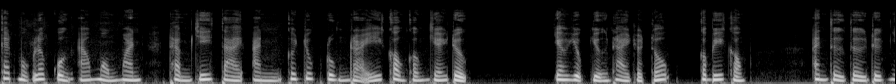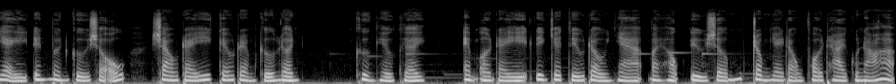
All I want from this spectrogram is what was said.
cách một lớp quần áo mỏng manh, thậm chí tài ảnh có chút run rẩy không khống chế được. Giáo dục dưỡng thai rồi tốt, có biết không? Anh từ từ đứng dậy đến bên cửa sổ, sau đấy kéo rèm cửa lên. Khương hiệu khệ, em ở đây liên cho tiểu đầu nhà bài học yêu sớm trong giai đoạn phôi thai của nó à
